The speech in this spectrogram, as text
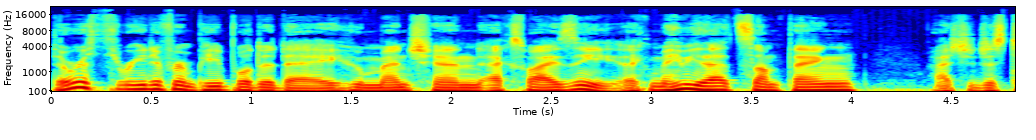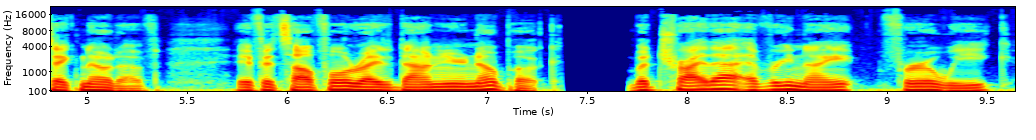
there were three different people today who mentioned XYZ. Like maybe that's something I should just take note of. If it's helpful, write it down in your notebook. But try that every night for a week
